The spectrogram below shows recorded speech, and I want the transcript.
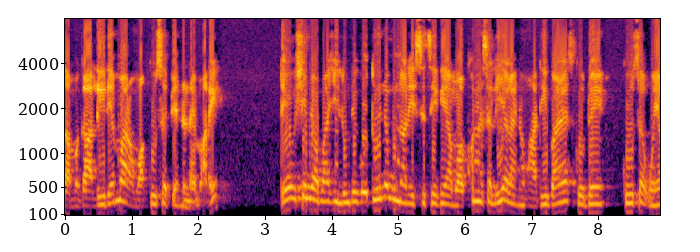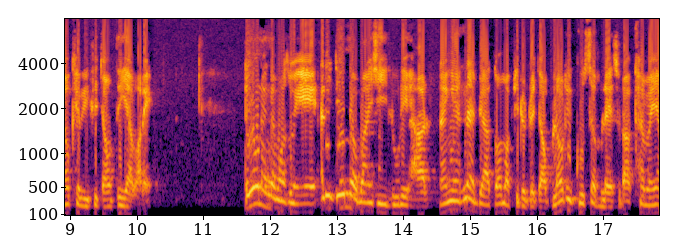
သာမကလေထဲမှာတော့ကူးစက်ပြန့်နှံ့နိုင်ပါတယ်။ တရုတ်ရှင်းမြောက်ပိုင်းရှိလူတွေကိုသွေးနမူနာတွေစစ်ဆေးခဲ့ရမှာ84ရာခိုင်နှုန်းဟာဒီ virus ကိုတွင်ကူးစက်ဝင်ရောက်ခဲ့ပြီဖြစ်ကြောင်းသိရပါတယ်။တရုတ်နိုင်ငံမှာဆိုရင်အဲ့ဒီတရုတ်မြောက်ပိုင်းရှိလူတွေဟာနိုင်ငံနှံ့ပြသွားမှာဖြစ်တဲ့အတွက်ကြောင့်ဘယ်လောက်ထိကူးစက်မလဲဆိုတာခံမှန်းရ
